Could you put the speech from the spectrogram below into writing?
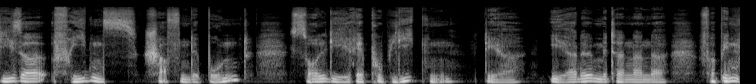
dieser friedensschaffende Bund soll die Republiken der Erde miteinander verbinden.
